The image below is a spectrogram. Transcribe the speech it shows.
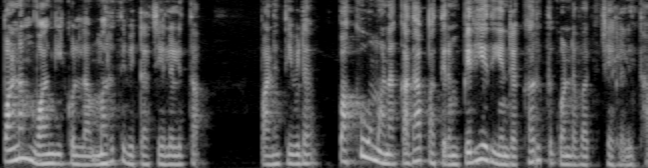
பணம் வாங்கிக் கொள்ள மறுத்துவிட்டார் ஜெயலலிதா. பணத்தை விட பக்குவமான கதாபாத்திரம் பெரியது என்ற கருத்து கொண்டவர் ஜெயலலிதா.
